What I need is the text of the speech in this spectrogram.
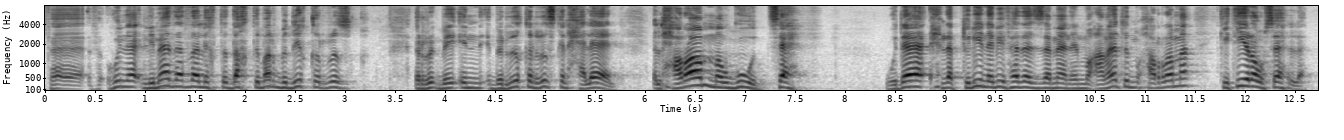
فهنا لماذا ده اختبار بضيق الرزق؟ بضيق الرزق الحلال. الحرام موجود سهل. وده إحنا ابتلينا بيه في هذا الزمان. المعاملات المحرمة كتيرة وسهلة.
